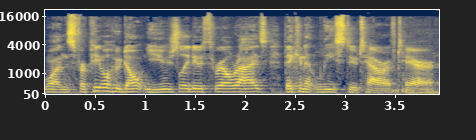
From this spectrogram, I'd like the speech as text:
ones for people who don't usually do thrill rides, they can at least do Tower of Terror.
